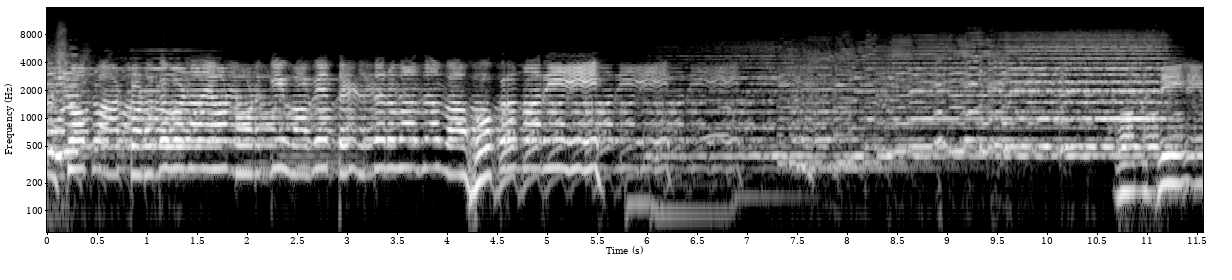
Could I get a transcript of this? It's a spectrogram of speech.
આવો પાટણ ગવડાયો નોણકી વાવે, ત્રણ દરવાજા વાહો કરનારી ગમથી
